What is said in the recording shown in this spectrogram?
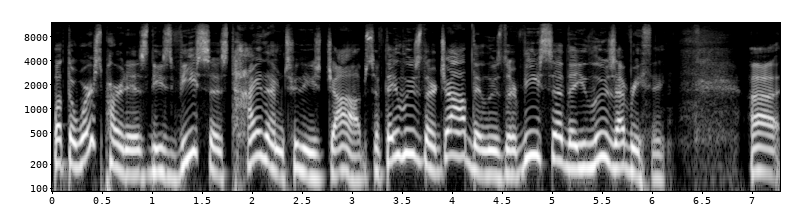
But the worst part is these visas tie them to these jobs. If they lose their job, they lose their visa, they lose everything. Uh,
